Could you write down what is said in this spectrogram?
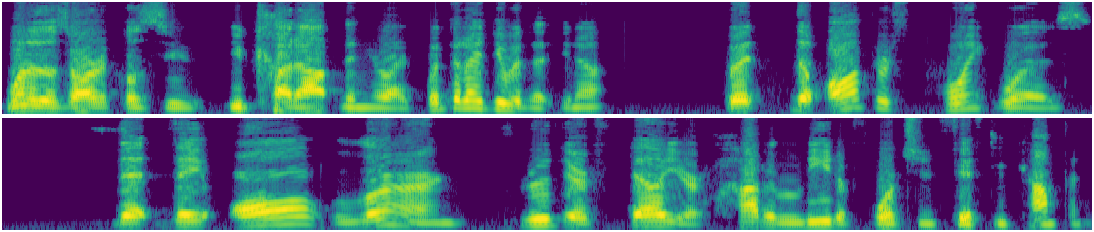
One of those articles you, you cut out and then you're like, what did I do with it? You know? But the author's point was that they all learned through their failure how to lead a Fortune 50 company.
